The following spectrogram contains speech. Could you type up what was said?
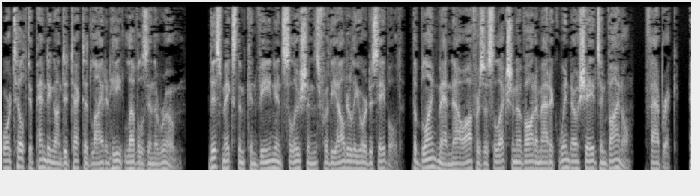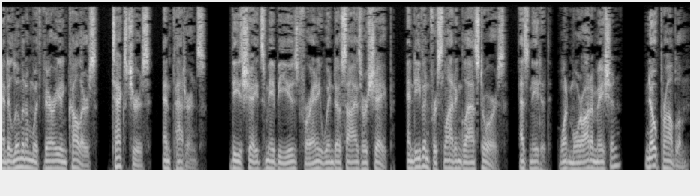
or tilt depending on detected light and heat levels in the room. This makes them convenient solutions for the elderly or disabled. The Blind Man now offers a selection of automatic window shades in vinyl, fabric, and aluminum with varying colors, textures, and patterns. These shades may be used for any window size or shape, and even for sliding glass doors, as needed. Want more automation? No problem.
